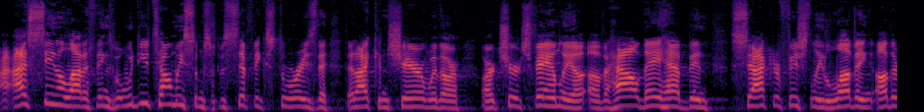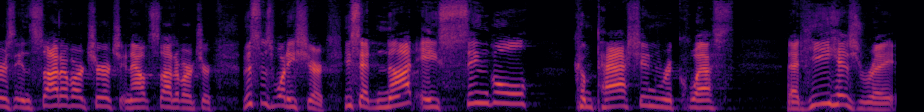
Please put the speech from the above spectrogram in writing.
I've seen a lot of things, but would you tell me some specific stories that, that I can share with our, our church family of, of how they have been sacrificially loving others inside of our church and outside of our church? This is what he shared. He said, Not a single compassion request that he has re-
